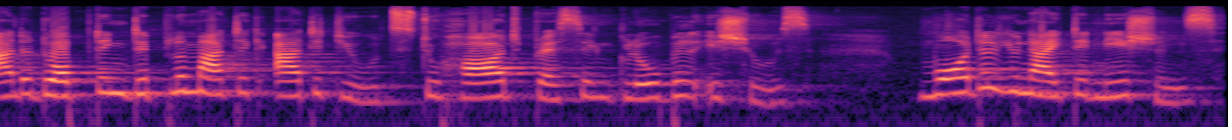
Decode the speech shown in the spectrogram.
and adopting diplomatic attitudes to hard pressing global issues, Model United Nations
